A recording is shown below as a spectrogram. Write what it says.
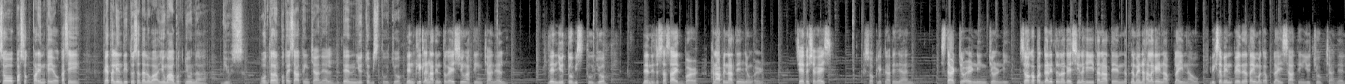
so pasok pa rin kayo kasi kahit alin dito sa dalawa, yung maabot nyo na views. Punta lang po tayo sa ating channel, then YouTube Studio. Then click lang natin to guys, yung ating channel. Then YouTube Studio. Then dito sa sidebar, hanapin natin yung earn. So ito siya guys. So click natin yan start your earning journey. So kapag ganito na guys yung nakikita natin na may nakalagay na apply now, ibig sabihin pwede na tayo mag-apply sa ating YouTube channel.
